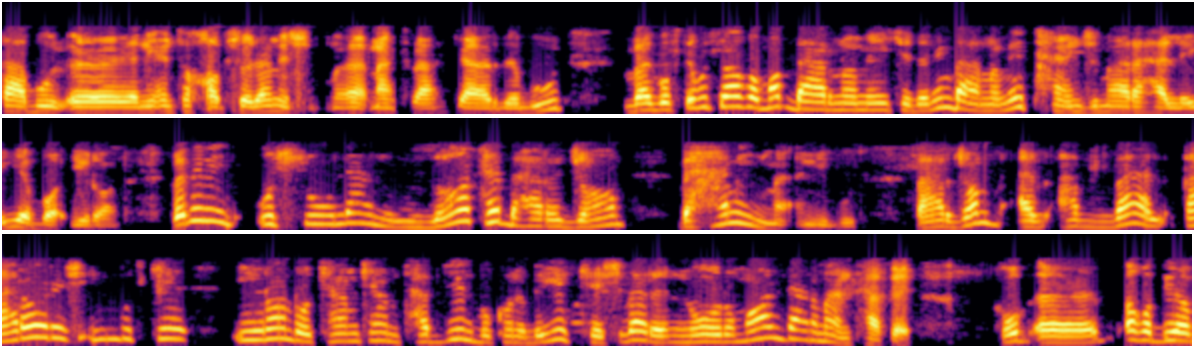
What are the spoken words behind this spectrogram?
قبول یعنی انتخاب شدنش مطرح کرده بود و گفته بود که آقا ما برنامه ای که داریم برنامه پنج مرحله با ایران. و ببینید اصولا ذات برجام به همین معنی بود. برجام از اول قرارش این بود که ایران رو کم کم تبدیل بکنه به یک کشور نرمال در منطقه. خب آقا بیا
